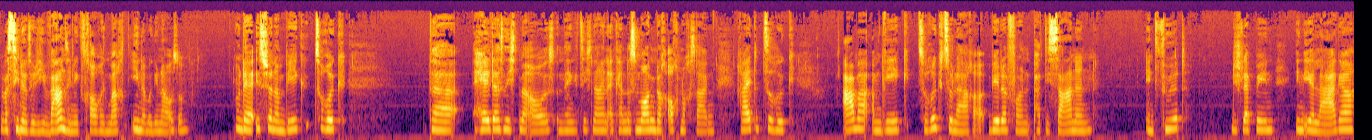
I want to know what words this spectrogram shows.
was sie natürlich wahnsinnig traurig macht, ihn aber genauso. Und er ist schon am Weg zurück, da hält er es nicht mehr aus und denkt sich, nein, er kann das morgen doch auch noch sagen, reitet zurück, aber am Weg zurück zu Lara wird er von Partisanen entführt, die schleppen ihn in ihr Lager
